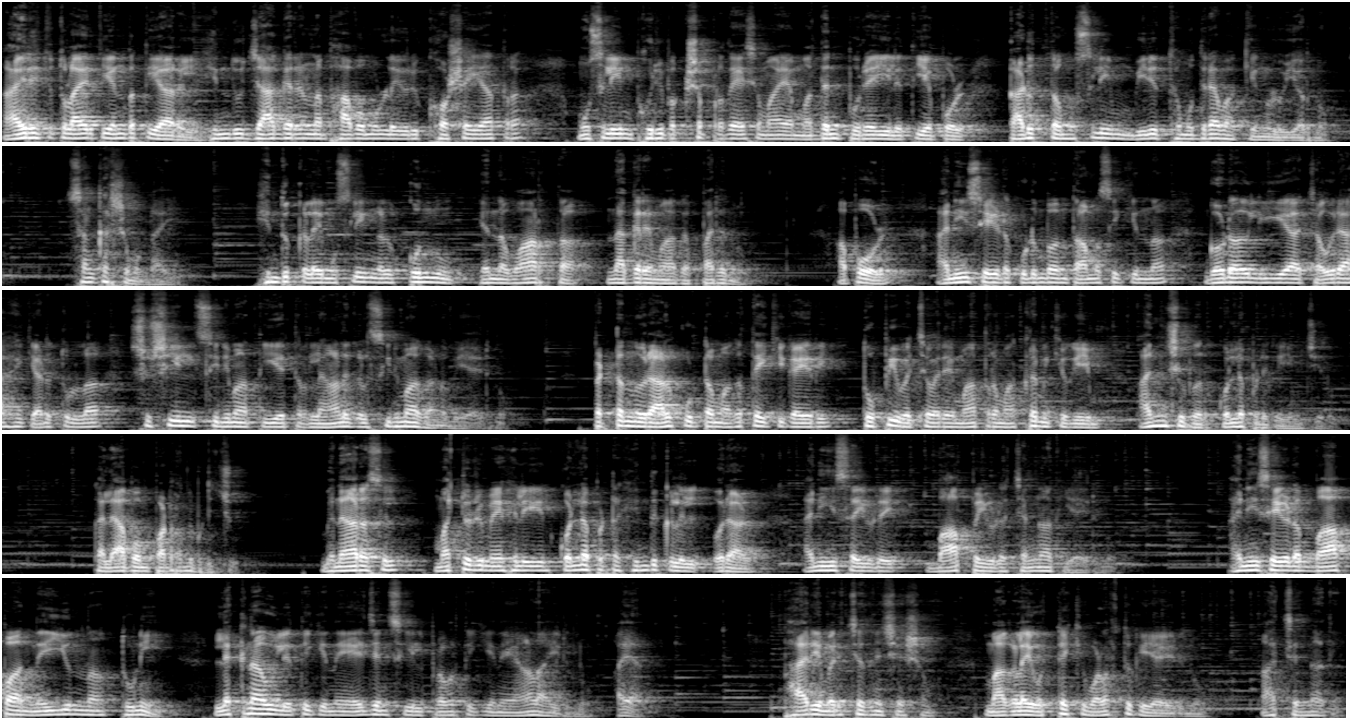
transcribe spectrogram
ആയിരത്തി തൊള്ളായിരത്തി എൺപത്തിയാറിൽ ഹിന്ദു ജാഗരണ ഭാവമുള്ള ഒരു ഘോഷയാത്ര മുസ്ലിം ഭൂരിപക്ഷ പ്രദേശമായ മദൻപുരയിലെത്തിയപ്പോൾ കടുത്ത മുസ്ലിം വിരുദ്ധ മുദ്രാവാക്യങ്ങൾ ഉയർന്നു. സംഘർഷമുണ്ടായി. ഹിന്ദുക്കളെ മുസ്ലിങ്ങൾ കൊന്നു എന്ന വാർത്ത നഗരമാകെ പരന്നു. അപ്പോൾ അനീസയുടെ കുടുംബം താമസിക്കുന്ന ഗൊഡോലിയ ചൗരാഹയ്ക്കടുത്തുള്ള സുശീൽ സിനിമ തിയേറ്ററിലെ ആളുകൾ സിനിമ കാണുകയായിരുന്നു. പെട്ടെന്ന് ഒരാൾക്കൂട്ടം അകത്തേക്ക് കയറി തൊപ്പി വെച്ചവരെ മാത്രം ആക്രമിക്കുകയും അഞ്ചു പേർ കൊല്ലപ്പെടുകയും ചെയ്തു. കലാപം പടർന്നു പിടിച്ചു ബനാറസിൽ മറ്റൊരു മേഖലയിൽ കൊല്ലപ്പെട്ട ഹിന്ദുക്കളിൽ ഒരാൾ അനീസയുടെ ബാപ്പയുടെ ചങ്ങാതിയായിരുന്നു. അനീസയുടെ ബാപ്പ നെയ്യുന്ന തുണി ലക്നൌവിൽ എത്തിക്കുന്ന ഏജൻസിയിൽ പ്രവർത്തിക്കുന്നയാളായിരുന്നു അയാൾ. ഭാര്യ മരിച്ചതിന് ശേഷം മകളെ ഒറ്റയ്ക്ക് വളർത്തുകയായിരുന്നു ആ ചങ്ങാതി.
